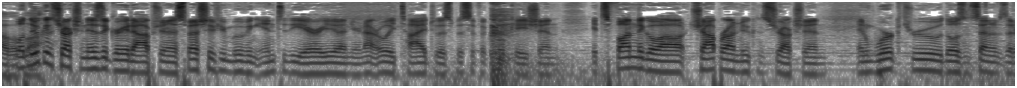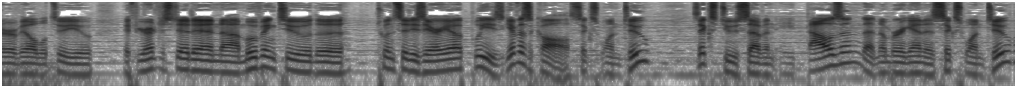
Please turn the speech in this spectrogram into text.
blah, blah, well, blah. new construction is a great option, especially if you're moving into the area and you're not really tied to a specific location. It's fun to go out, shop around new construction, and work through those incentives that are available to you. If you're interested in uh, moving to the Twin Cities area, please give us a call 612 627 8000. That number again is 612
